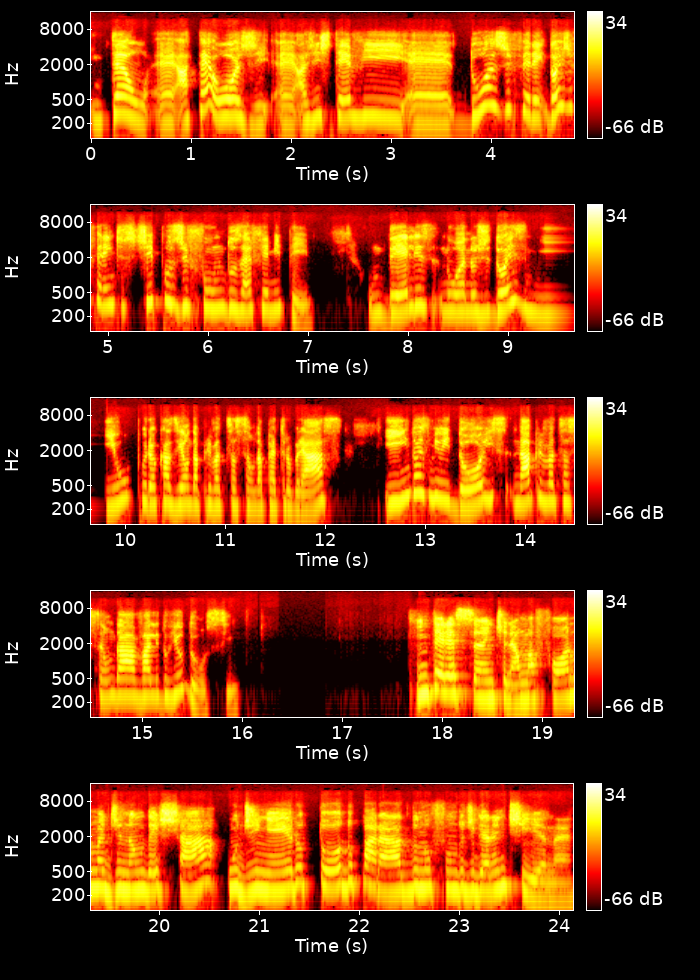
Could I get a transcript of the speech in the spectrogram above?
Então, é, até hoje, é, a gente teve é, duas diferen dois diferentes tipos de fundos FMP. Um deles no ano de 2000, por ocasião da privatização da Petrobras, e em 2002, na privatização da Vale do Rio Doce. Que interessante, né? Uma forma de não deixar o dinheiro todo parado no fundo de garantia, né?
